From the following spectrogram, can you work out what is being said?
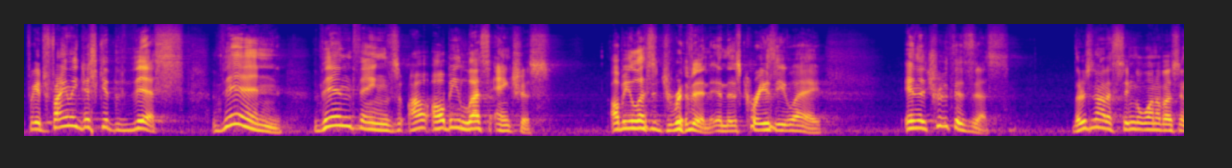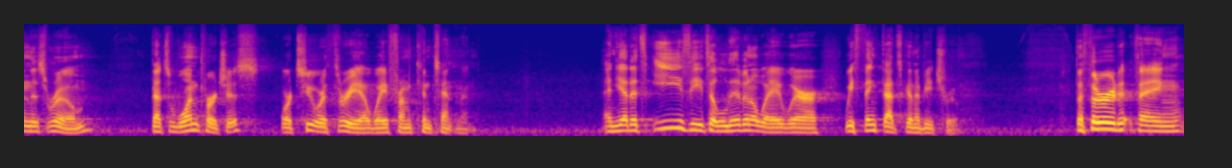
if I could finally just get this, then, then things, I'll, I'll be less anxious. I'll be less driven in this crazy way. And the truth is this there's not a single one of us in this room that's one purchase or two or three away from contentment. And yet it's easy to live in a way where we think that's going to be true. The third thing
